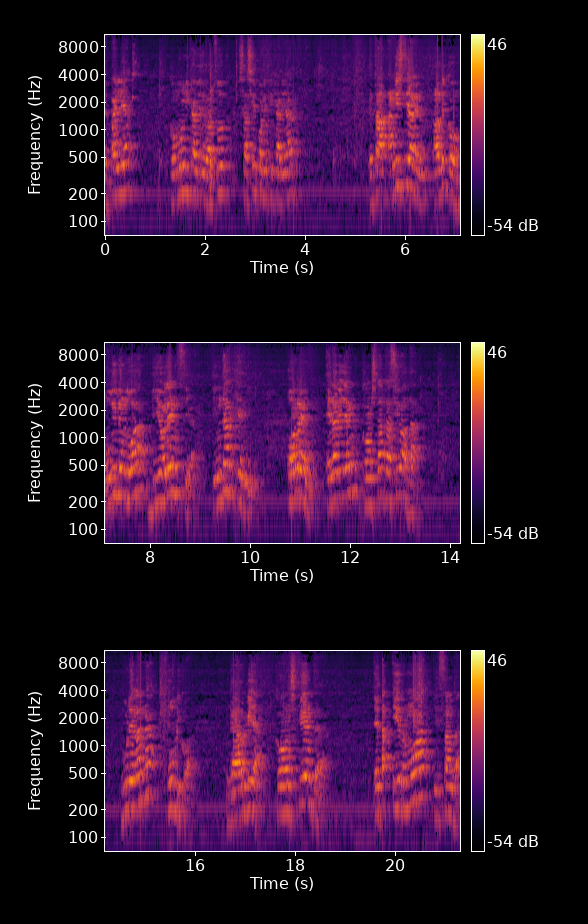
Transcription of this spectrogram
epaileak, komunikabide batzuk, sasi politikariak, eta amnistiaren aldeko mugimendua violentzia, indarkeri horren erabilaren konstatazioa da. Gure lana publikoa, garbia, konstientea eta irmoa izan da.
